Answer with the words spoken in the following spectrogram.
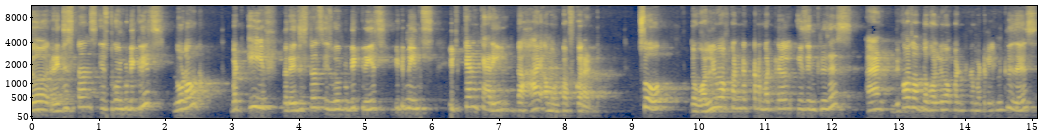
the resistance is going to decrease no doubt. But if the resistance is going to decrease it means it can carry the high amount of current. So the volume of conductor material is increases and because of the volume of conductor material increases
